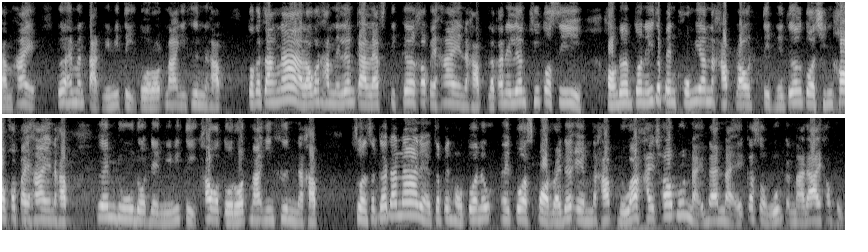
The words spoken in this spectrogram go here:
ดำให้ เพื่อให้มันตัดมีมิติตัวรถมากยิ่งขึ้นนะครับตัวกระจังหน้าเราก็ทำในเรื่องการแรปสติกเกอร์เข้าไปให้นะครับแล้วก็ในเรื่องคิ้วตัว C ของเดิมตัวนี้จะเป็นโครเมียมนะครับเราติดในเรื่องตัวชิ้นครอบเข้าไปให้นะครับเพื่อให้มันดูโดดเด่นมีมิติเข้ากับตัวรถมากยิ่งขึ้นนะครับส่วนสเกิร์ตด้านหน้าเนี่ยจะเป็นของตัวในตัว Sport Rider M นะครับหรือว่าใครชอบรุ่นไหนแบรนด์ไหนก็ส่งรูปกันมาได้ครับผม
